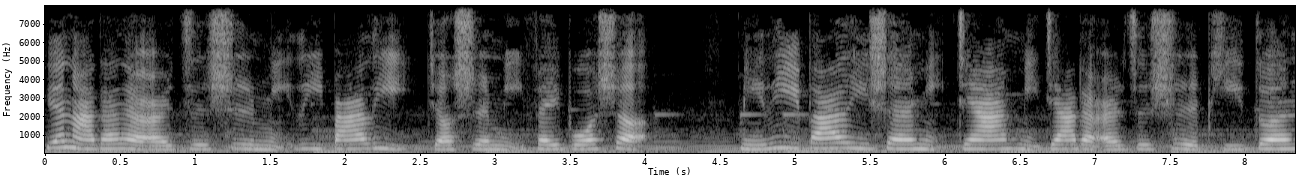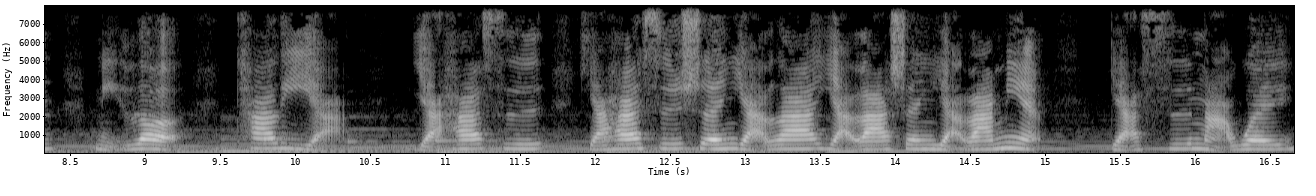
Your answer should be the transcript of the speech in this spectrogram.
约拿单的儿子是米利巴利，就是米非波设。米利巴利生米迦，米迦的儿子是皮敦、米勒、他利亚、亚哈斯。亚哈斯生亚拉，亚拉生亚拉面。亚斯玛威、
